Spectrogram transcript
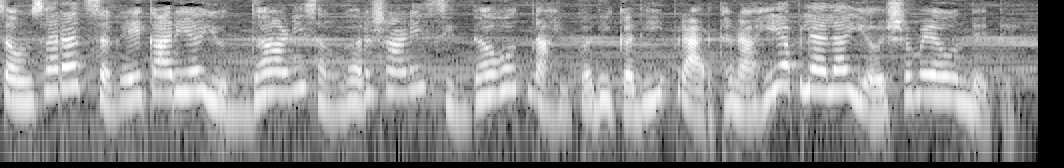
संसारात सगळे कार्य युद्ध आणि संघर्षाने सिद्ध होत नाही. कधी कधी प्रार्थनाही आपल्याला यश मिळवून देते.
